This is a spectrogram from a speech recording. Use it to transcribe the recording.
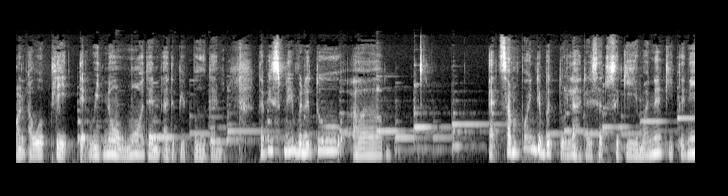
on our plate that we know more than other people kan. Tapi sebenarnya benda tu uh, at some point dia betul lah dari satu segi. Yang mana kita ni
